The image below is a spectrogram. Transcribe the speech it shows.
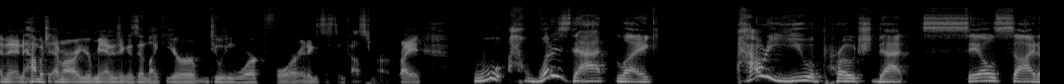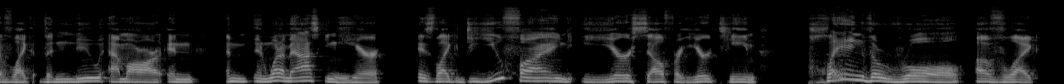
and then how much MRR you're managing is in like you're doing work for an existing customer, right? Wh- What is that like? How do you approach that sales side of like the new MR and and and what I'm asking here is like do you find yourself or your team playing the role of like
